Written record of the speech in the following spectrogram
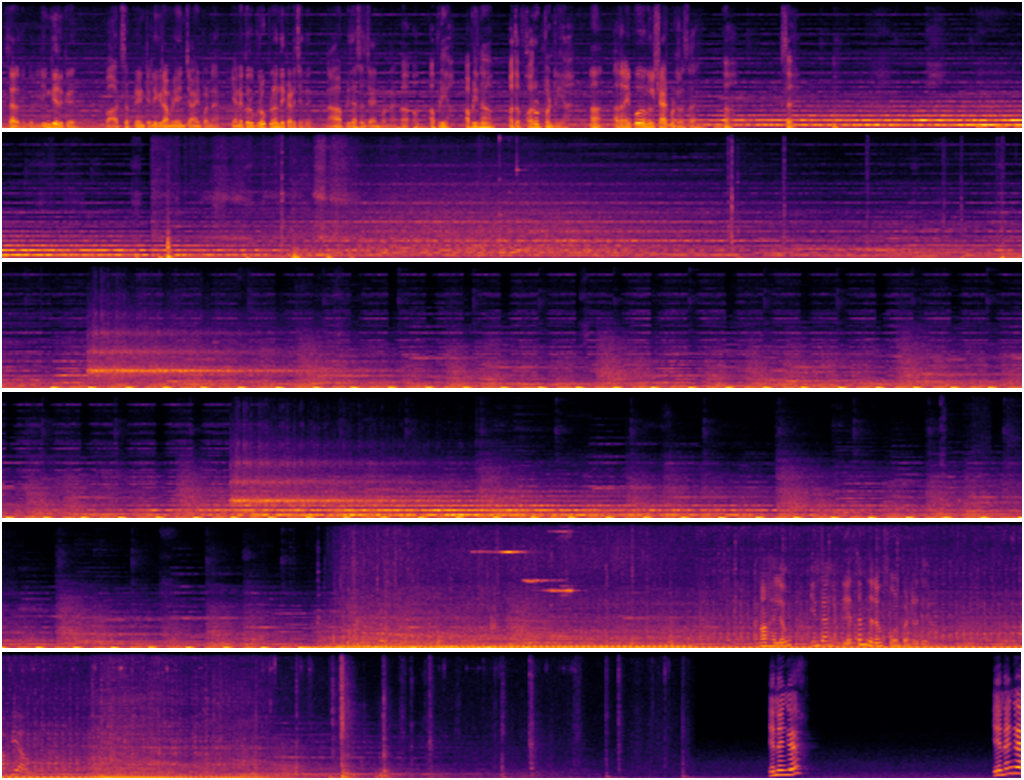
சார் அதுக்கு ஒரு லிங்க் இருக்குது வாட்ஸ்அப்லேயும் டெலிகிராம்லேயும் ஜாயின் பண்ணேன். எனக்கு ஒரு குரூப்ல இருந்து கிடைச்சது. நான் அப்படி தான் சார் ஜாயின் பண்ணேன். அப்படியா? அப்படின்னா அதை ஃபார்வர்ட் பண்றியா? ஆ அதை நான் இப்போ உங்களுக்கு ஷேர் பண்ணுறேன் சார். ஆ, சரி. ஹலோ இந்தாங்க எத்தனை தடவை ஃபோன் பண்ணுறது அப்படியே ஆகும். என்னங்க? என்னங்க?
